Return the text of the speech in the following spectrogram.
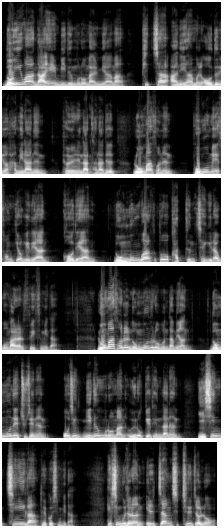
너희와 나의 믿음으로 말미암아 피차 아니함을 얻으려 함이라는 표현이 나타나듯 로마서는 복음의 성격에 대한 거대한 논문과도 같은 책이라고 말할 수 있습니다. 로마서를 논문으로 본다면 논문의 주제는 오직 믿음으로만 의롭게 된다는 이신칭의가 될 것입니다. 핵심 구절은 1장 17절로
